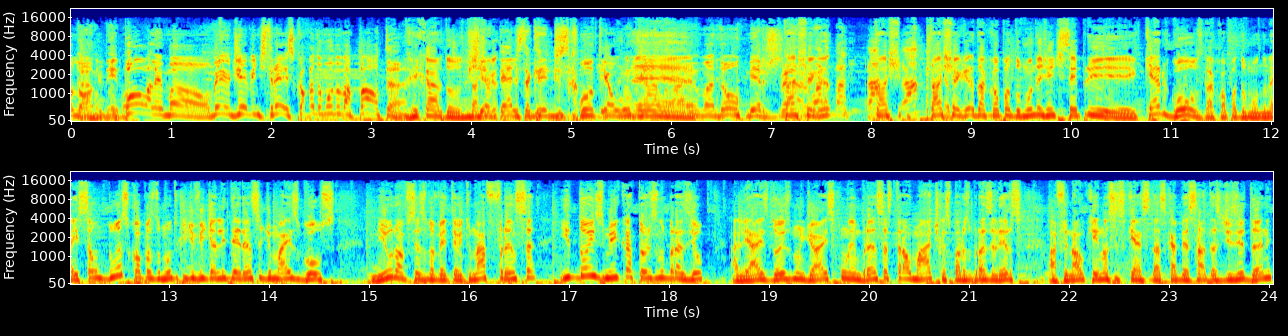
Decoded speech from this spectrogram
econômico. bem bom. Bom, alemão, meio-dia 23, Copa do Mundo na pauta. Ricardo, tá, Jean chega- Teles tá querendo desconto em algum carro É. lá, mandou um merchan. tá chegando, tá- tá, tá chegando a Copa do Mundo, a gente sempre quer gols da Copa do Mundo, né? E são duas Copas do Mundo que dividem a liderança de mais gols. 1998 na França e 2014 no Brasil. Aliás, dois mundiais com lembranças traumáticas para os brasileiros. Afinal, quem não se esquece das cabeçadas de Zidane,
